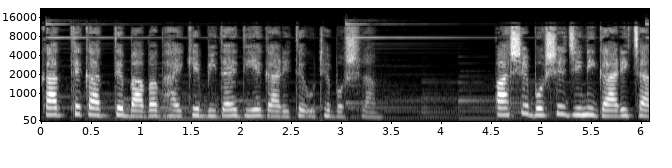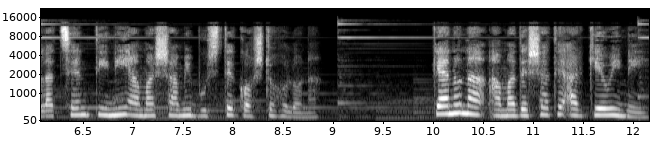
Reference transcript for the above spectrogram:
কাঁদতে কাঁদতে বাবা ভাইকে বিদায় দিয়ে গাড়িতে উঠে বসলাম। পাশে বসে যিনি গাড়ি চালাচ্ছেন তিনি আমার স্বামী বুঝতে কষ্ট হল না। কেননা আমাদের সাথে আর কেউই নেই।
